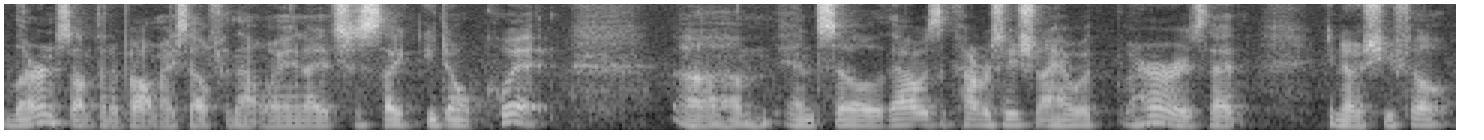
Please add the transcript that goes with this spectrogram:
learned something about myself in that way and I, it's just like you don't quit. Um, and so that was the conversation I had with her is that, you know, she felt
